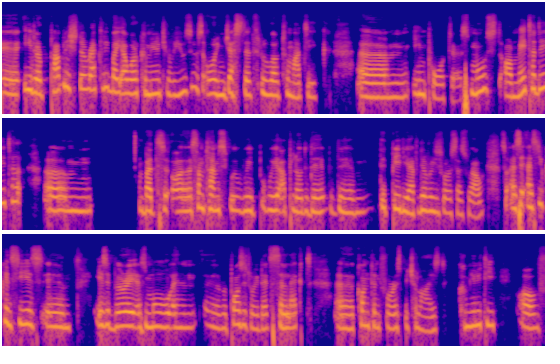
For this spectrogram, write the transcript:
uh, either published directly by our community of users or ingested through automatic um, importers most are metadata um, but uh, sometimes we, we, we upload the, the, the, PDF, the resource as well. So as, as you can see, is um, is a very small and uh, repository that select uh, content for a specialized community of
